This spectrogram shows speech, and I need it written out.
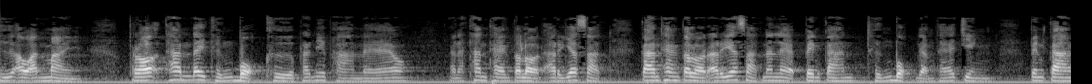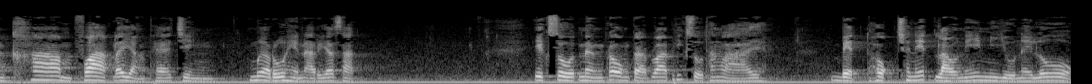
ถือเอาอันใหม่ เพราะท่านได้ถึงบกคือพระนิพพานแล้วนะท่านแทงตลอดอริยสัจการแทงตลอดอริยสัจนั่นแหละ เป็นการถึงบกอย่างแท้จริง เป็นการข้ามฟากได้อย่างแท้จริง เมื่อรู้เห็นอริยสัจอีกสูตรหนึ่งพระองค์ตรัสว่าภิกษุทั้งหลาย เบ็ดหกชนิดเหล่านี้มีอยู่ในโลก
